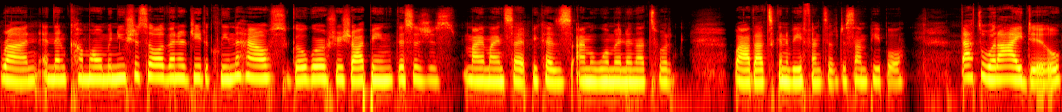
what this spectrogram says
run and then come home and you should still have energy to clean the house, go grocery shopping. This is just my mindset because I'm a woman and that's what wow, that's going to be offensive to some people. That's what I do.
